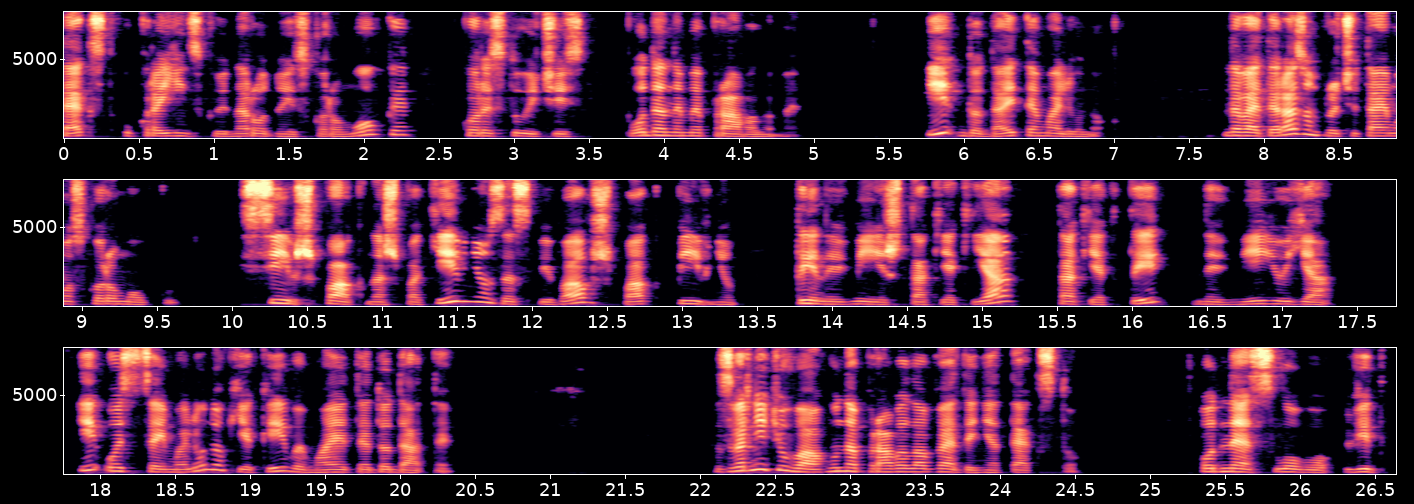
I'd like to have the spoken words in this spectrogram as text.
текст української народної скоромовки, користуючись поданими правилами. І додайте малюнок. Давайте разом прочитаємо скоромовку. Сів шпак на шпаківню, заспівав шпак півню. Ти не вмієш так, як я, так як ти не вмію я. І ось цей малюнок, який ви маєте додати. Зверніть увагу на правила ведення тексту. Одне слово від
